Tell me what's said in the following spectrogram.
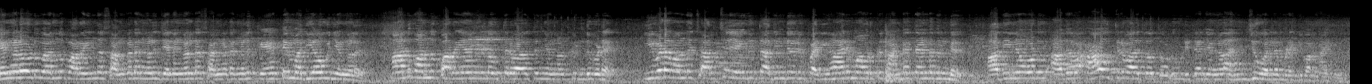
ഞങ്ങളോട് വന്ന് പറയുന്ന സങ്കടങ്ങൾ ജനങ്ങളുടെ സങ്കടങ്ങൾ കേട്ടേ മതിയാവും ഞങ്ങൾ അത് വന്ന് പറയാനുള്ള ഉത്തരവാദിത്വം ഞങ്ങൾക്കുണ്ട് ഇവിടെ. ഇവിടെ വന്ന് ചർച്ച ചെയ്തിട്ട് അതിന്റെ ഒരു പരിഹാരം അവർക്ക് കണ്ടെത്തേണ്ടതുണ്ട്. അതിനോട് അത് ആ ഉത്തരവാദിത്വത്തോട് കൂടിയിട്ടാണ് ഞങ്ങൾ അഞ്ചു കൊല്ലം ഇവിടേക്ക് പറഞ്ഞിരിക്കുന്നത്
